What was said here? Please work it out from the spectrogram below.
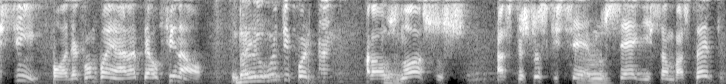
Sim, pode acompanhar até o final. Então Daí é muito importante para os nossos, as pessoas que se, nos seguem são bastante,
